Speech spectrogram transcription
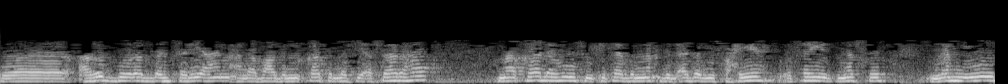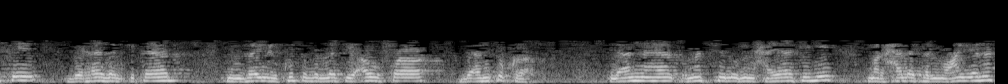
وأرد ردا سريعا على بعض النقاط التي اثارها ما قاله في كتاب النقد الأدبي صحيح وسيد نفسه لم يوصي بهذا الكتاب من بين الكتب التي أوصى بأن تقرأ لأنها تمثل من حياته مرحلة معينة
